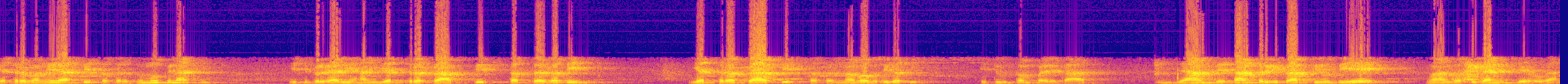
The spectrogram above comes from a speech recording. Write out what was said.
यत्र बनिरास्ती तत्र धूमोपी नास्ती। इसी प्रकार यहाँ यत्र प्राप्ति, तत्र गति। यत्र प्राप्ति, तत्र न भवती गति। इति उत्तम पहले कहा जहाँ देशांतर की प्राप्ति होती है, वहाँ गति का निश्चय होगा।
